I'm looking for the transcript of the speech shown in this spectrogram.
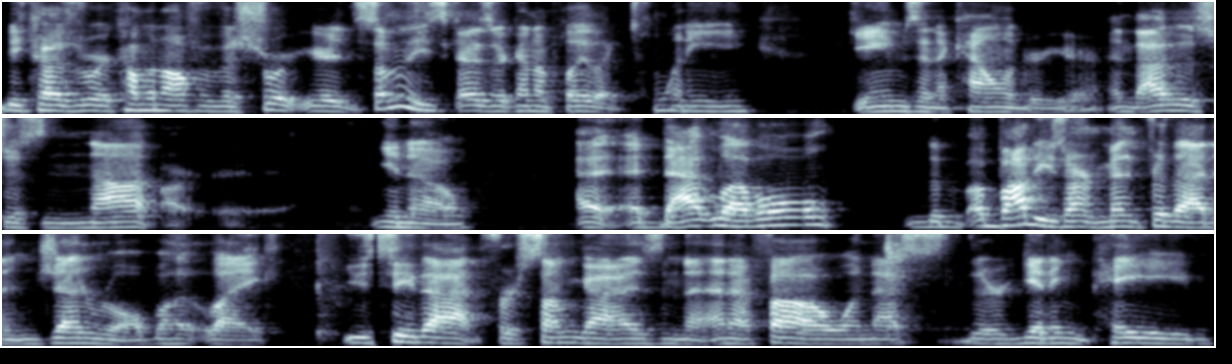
because we're coming off of a short year. Some of these guys are going to play like 20 games in a calendar year, and that is just not, our- you know, at, at that level. The uh, bodies aren't meant for that in general, but like you see that for some guys in the NFL when that's they're getting paid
